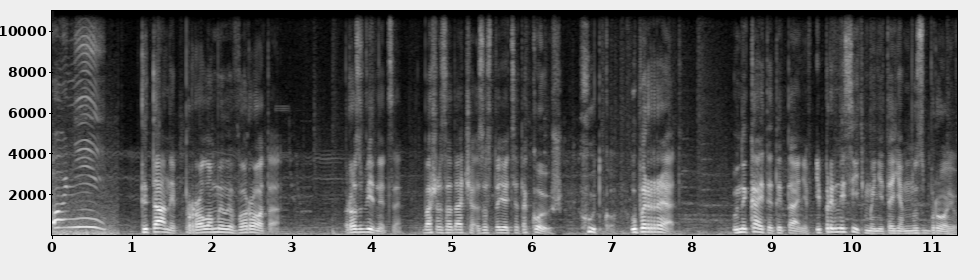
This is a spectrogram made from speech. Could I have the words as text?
О, ні! Титани проломили ворота. Розвіднице, ваша задача зостається такою ж. Хутко, уперед! Уникайте титанів і принесіть мені таємну зброю.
